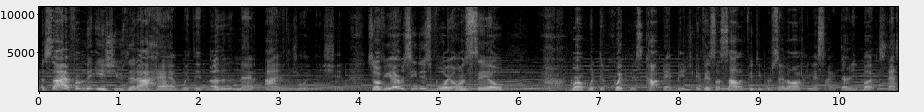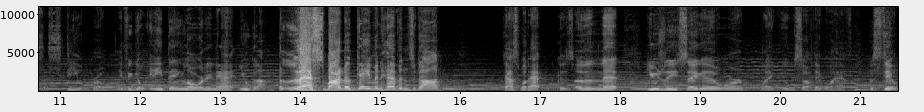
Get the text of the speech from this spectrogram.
Aside from the issues that I have with it, other than that, I enjoy this shit. So if you ever see this boy on sale, bro, with the quickness, cop that bitch. If it's a solid 50% off and it's like 30 bucks, that's a steal, bro. If you go anything lower than that, you got blessed by the gaming heavens, God. That's what happened. Because other than that, usually Sega or like Ubisoft, they go half. But still,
